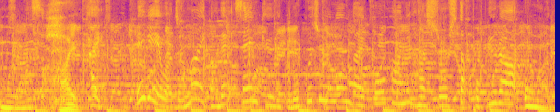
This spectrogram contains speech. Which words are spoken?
思います。はいはい、レゲエはジャマイカで1960年代後半に発祥したポピュラー音楽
